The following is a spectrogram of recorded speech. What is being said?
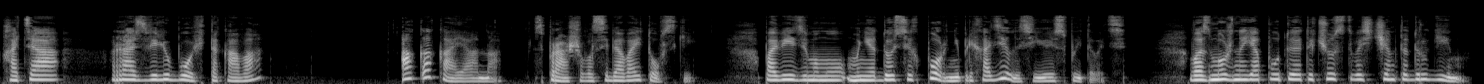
Хотя разве любовь такова? «А какая она?» — спрашивал себя Войтовский. «По-видимому, мне до сих пор не приходилось ее испытывать. Возможно, я путаю это чувство с чем-то другим».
